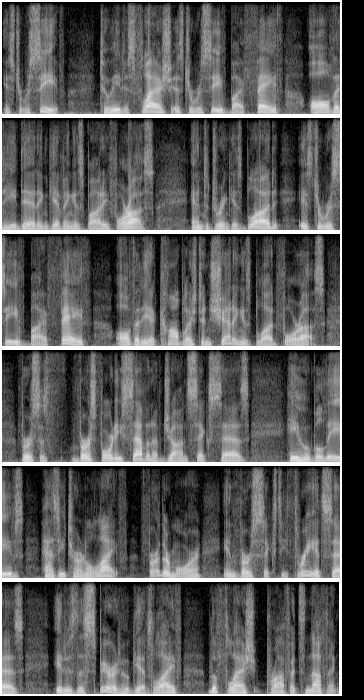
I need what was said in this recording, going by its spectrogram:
is to receive. To eat his flesh is to receive by faith all that he did in giving his body for us. And to drink his blood is to receive by faith all that he accomplished in shedding his blood for us. Verses, verse 47 of John 6 says, He who believes has eternal life. Furthermore, in verse 63 it says, It is the Spirit who gives life, the flesh profits nothing.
